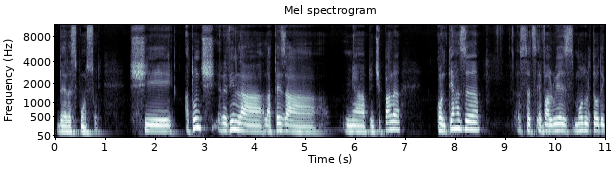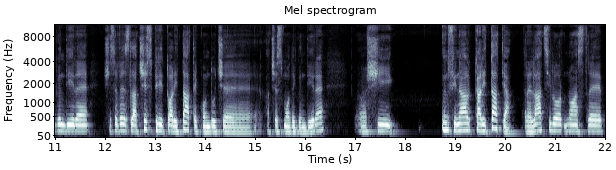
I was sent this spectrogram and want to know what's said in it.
de răspunsuri. Și atunci revin la, la teza mea principală, contează să-ți evaluezi modul tău de gândire și să vezi la ce spiritualitate conduce acest mod de gândire uh, și, în final, calitatea relațiilor noastre,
